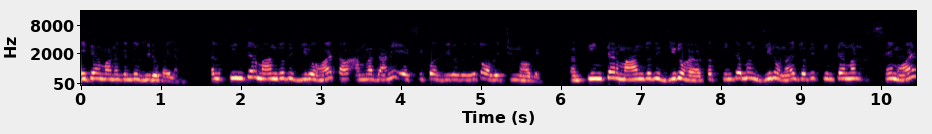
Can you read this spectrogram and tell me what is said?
এইটার মানও কিন্তু জিরো পাইলাম। তাহলে তিনটার মান যদি জিরো হয় তা আমরা জানি এক্স ইকুয়াল জিরো বিন্দুতে অবিচ্ছিন্ন হবে। কারণ তিনটার মান যদি জিরো হয়, অর্থাৎ তিনটার মান জিরো নয়, যদি তিনটার মান সেম হয়,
